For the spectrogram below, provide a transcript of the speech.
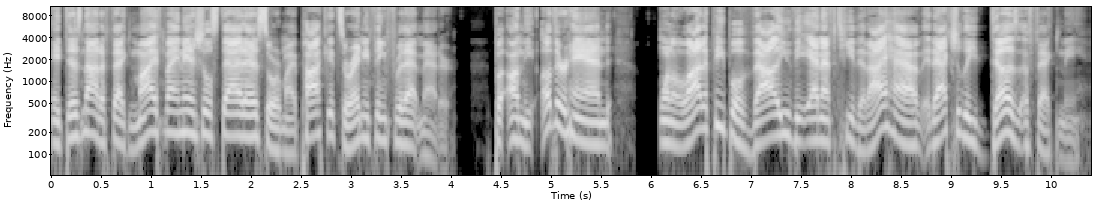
it does not affect my financial status or my pockets or anything for that matter. But on the other hand, when a lot of people value the NFT that I have, it actually does affect me.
